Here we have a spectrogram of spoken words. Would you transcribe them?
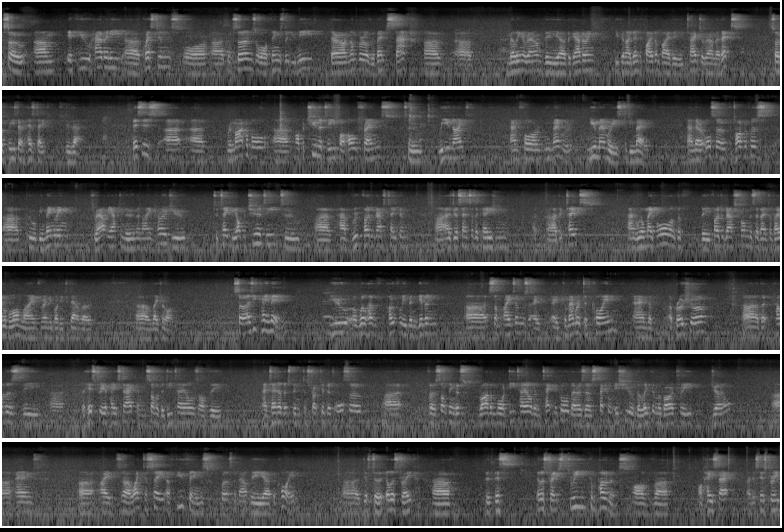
So, um, if you have any uh, questions or uh, concerns or things that you need, there are a number of event staff milling around the, uh, the gathering. You can identify them by the tags around their necks, so please don't hesitate to do that. This is uh, a remarkable uh, opportunity for old friends to reunite and for new, memory, new memories to be made. And there are also photographers uh, who will be mingling throughout the afternoon, and I encourage you to take the opportunity to uh, have group photographs taken uh, as your sense of occasion uh, dictates. And we'll make all of the, the photographs from this event available online for anybody to download uh, later on. So as you came in, you will have hopefully been given uh, some items, a, a, commemorative coin and a, a brochure uh, that covers the, uh, the history of Haystack and some of the details of the antenna that's been constructed, but also uh, for something that's rather more detailed and technical, there is a special issue of the Lincoln Laboratory Journal. Uh, and uh, I'd uh, like to say a few things first about the, uh, the coin, uh, just to illustrate. this illustrates three components of, of Haystack and its history.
